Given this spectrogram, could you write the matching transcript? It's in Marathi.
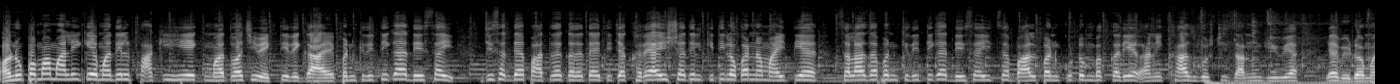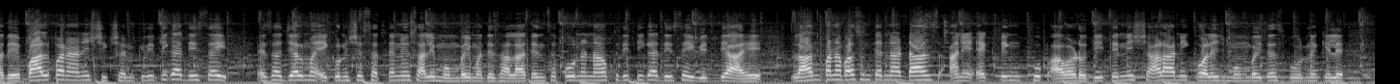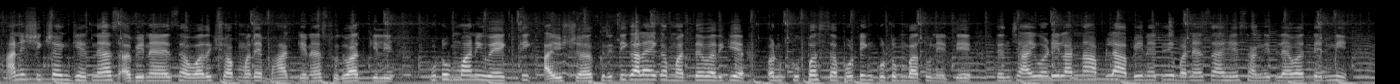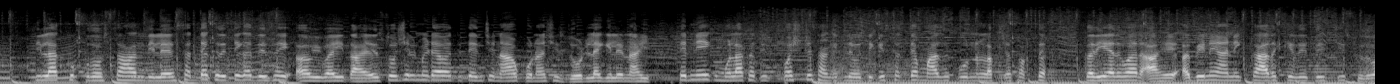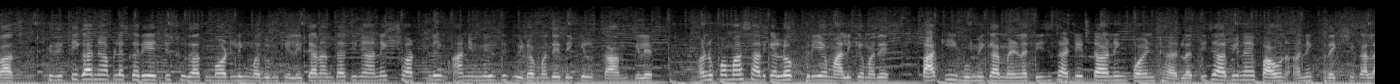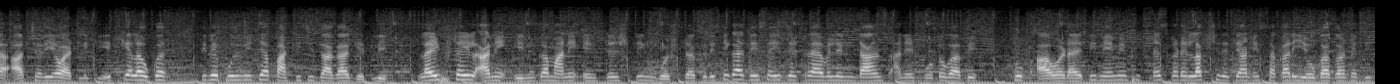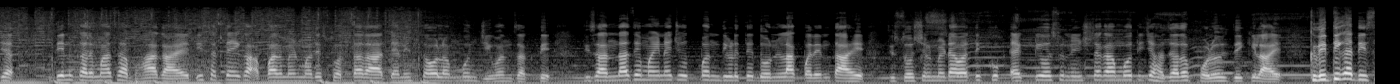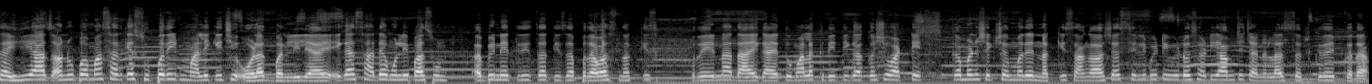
अनुपमा मालिकेमधील पाकी ही एक महत्त्वाची व्यक्तिरेखा आहे पण कृतिका देसाई जी सध्या पात्र करत आहे तिच्या खऱ्या आयुष्यातील किती लोकांना माहिती आहे चला आज आपण कृतिका देसाईचं बालपण कुटुंब करिअर आणि खास गोष्टी जाणून घेऊया या व्हिडिओमध्ये. बालपण आणि शिक्षण. कृतिका देसाई याचा जन्म एकोणीसशे सत्त्याण्णव साली मुंबईमध्ये झाला. त्यांचं पूर्ण नाव कृतिका देसाई विद्या आहे. लहानपणापासून त्यांना डान्स आणि ॲक्टिंग खूप आवड होती. त्यांनी शाळा आणि कॉलेज मुंबईतच पूर्ण केले आणि शिक्षण घेण्यास अभिनयाच्या वर्कशॉपमध्ये भाग घेण्यास सुरुवात केली. कुटुंब आणि वैयक्तिक आयुष्य कृतिकाला एका मध्यवर्गीय पण खूपच सपोर्टिंग कुटुंबातून येते. त्यांच्या आई वडिलांना आपल्या अभिनेत्री बनायचं हे सांगितल्यावर त्यांनी तिला खूप प्रोत्साहन दिले. सध्या कृतिका देसाई अविवाहित आहे. सोशल मीडियावरती त्यांचे नाव कोणाशी जोडले गेले नाही. त्यांनी एक मुलाखतीत स्पष्ट सांगितले होते की सध्या माझं पूर्ण लक्ष फक्त करिअरवर आहे. अभिनय आणि कारकिर्दीची सुरुवात. कृतिकाने आपल्या करिअरची सुरुवात मॉडेलिंगमधून केली. त्यानंतर तिने अनेक शॉर्ट फिल्म आणि म्युझिक व्हिडिओमध्ये देखील काम केले. अनुपमासारख्या लोकप्रिय मालिकेमध्ये पाकी भूमिका मिळणं तिच्यासाठी टर्निंग पॉईंट ठरलं. तिचा अभिनय पाहून अनेक प्रेक्षकाला आश्चर्य वाटले की इतक्या लवकर तिने पूर्वीच्या पाठीची जागा घेतली. लाईफस्टाईल आणि इन्कम आणि इंटरेस्टिंग गोष्ट. कृतिका देसाईचे ट्रॅव्हलिंग डान्स आणि फोटोग्राफी खूप आवड आहे. ती नेहमी फिटनेसकडे लक्ष देते आणि सकाळी योगा करणे तिच्या दिनकर्माचा भाग आहे. ती सध्या एका अपार्टमेंटमध्ये स्वतः राहते आणि स्वावलंबून जीवन जगते. तिचा अंदाजे महिन्याचे उत्पन्न दीड ते दोन लाखपर्यंत आहे. ती सोशल मीडियावरती खूप ॲक्टिव्ह असून इंस्टाग्रामवर तिचे हजारो फॉलोअर्स देखील आहे. कृतिका देसाई ही आज अनुपमासारख्या सुपरहिट मालिकेची ओळख बनलेली आहे. एका साध्या मुलीपासून अभिनेत्रीचा तिचा प्रवास नक्कीच प्रेरणादायक आहे. तुम्हाला कृतिका कशी वाटते? कमेंट सेक्शनमध्ये नक्की सांगा. अशा सेलिब्रिटी व्हिडिओसाठी आमच्या चॅनलला सबस्क्राईब करा.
